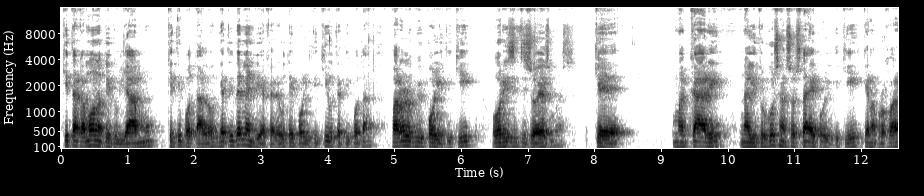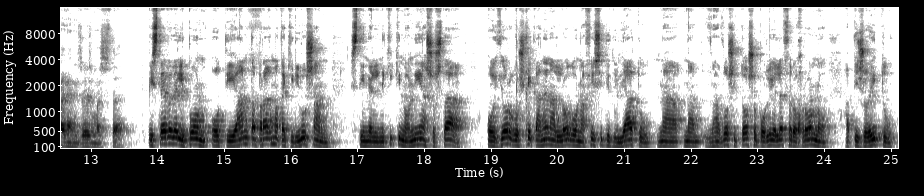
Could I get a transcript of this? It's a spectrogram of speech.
κοίταγα μόνο τη δουλειά μου και τίποτα άλλο, γιατί δεν με ενδιαφέρε ούτε η πολιτική ούτε τίποτα, παρόλο που η πολιτική ορίζει τις ζωές μας. Και μακάρι να λειτουργούσαν σωστά οι πολιτικοί και να προχωράγαν οι ζωές μας σωστά. Πιστεύετε λοιπόν ότι αν τα πράγματα κυλούσαν στην ελληνική κοινωνία σωστά, ο Γιώργος είχε κανένα λόγο να αφήσει τη δουλειά του, να, να, να δώσει τόσο πολύ ελεύθερο χρόνο από τη ζωή του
